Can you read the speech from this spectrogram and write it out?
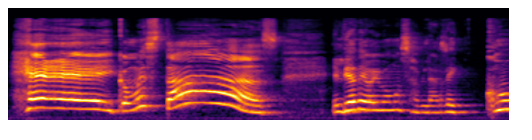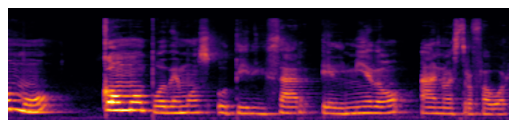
¡Hey! ¿Cómo estás? El día de hoy vamos a hablar de cómo, cómo podemos utilizar el miedo a nuestro favor.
